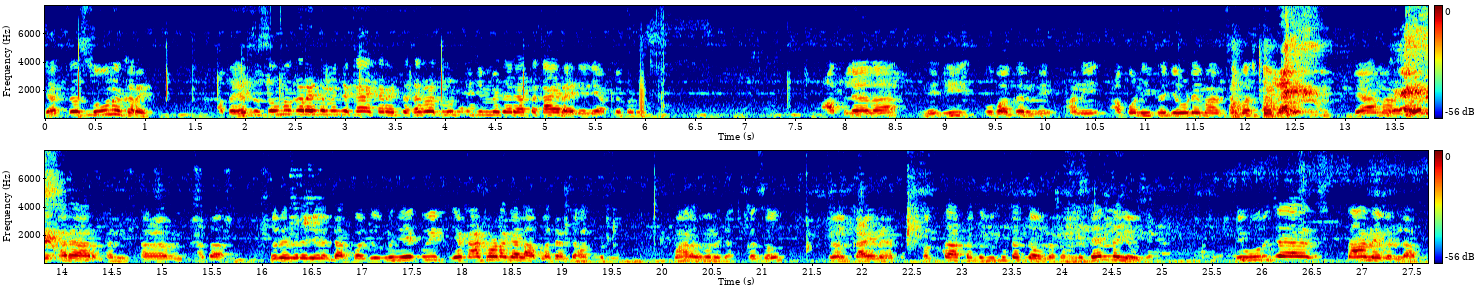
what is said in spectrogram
त्याचं सोनं करायचं. आता ह्याचं सोनं करायचं म्हणजे काय करायचं? सगळ्यात मोठी जिम्मेदारी आता काय राहिलेली आहे आपल्याकडून? आपल्याला निधी उभा करणे आणि आपण इथं जेवढे माणसं बसले त्या माणसाने खऱ्या अर्थाने कारण आता सुरेंद्रजीला चार पाच दिवस म्हणजे एक वीक एक आठवडा गेला आपला त्यांच्या हॉस्पिटल महाराज म्हणायच्या कसं हो? काय नाही आता फक्त आता तुम्ही कुठंच जाऊ नका म्हणजे त्यांना येऊ द्या. ती ऊर्जा स्थान आहे म्हणलं आपलं.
